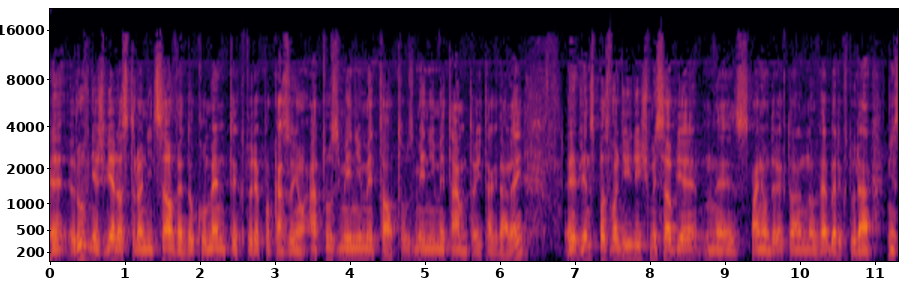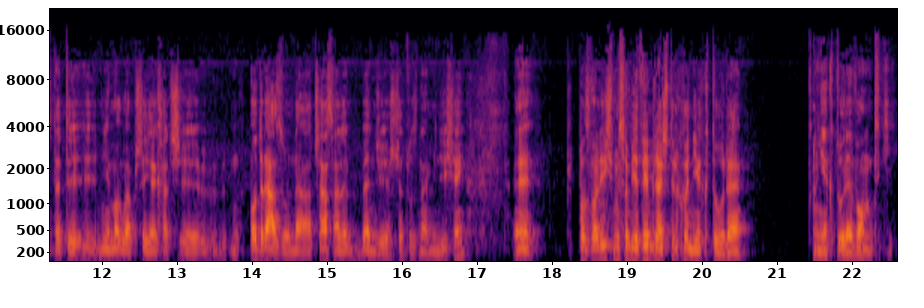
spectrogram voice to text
y, również wielostronicowe dokumenty, które pokazują, a tu zmienimy to, tu zmienimy tamto i tak dalej. Y, Więc pozwoliliśmy sobie y, z panią dyrektor Anną Weber, która niestety nie mogła przyjechać od razu na czas, ale będzie jeszcze tu z nami dzisiaj, pozwoliliśmy sobie wybrać tylko niektóre, niektóre wątki.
